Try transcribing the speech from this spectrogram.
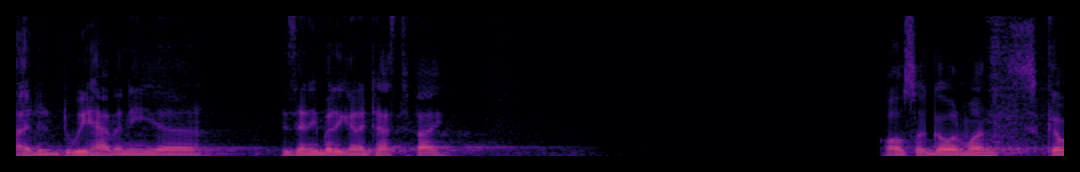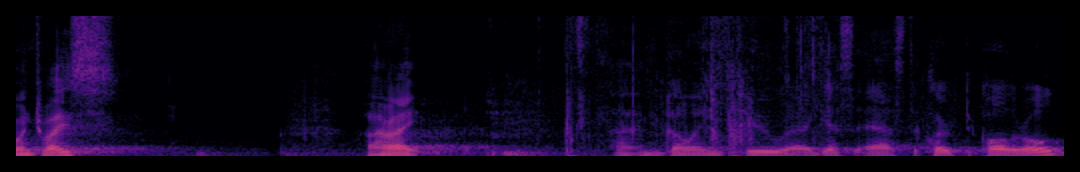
I didn't, do we have any, uh, is anybody going to testify? Also going once, going twice? All right. I'm going to, I guess, ask the clerk to call the roll.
